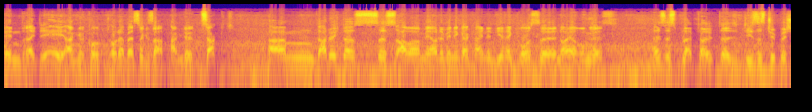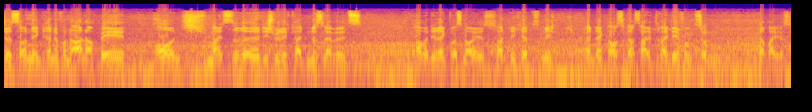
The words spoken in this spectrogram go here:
in 3D angeguckt oder besser gesagt angezockt. Ähm, dadurch, dass es aber mehr oder weniger keine direkt große Neuerung ist, es ist, bleibt halt äh, dieses typische Sonic-Rennen von A nach B und meistere die Schwierigkeiten des Levels. Aber direkt was Neues hatte ich jetzt nicht entdeckt, außer dass halt 3D-Funktion dabei ist.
